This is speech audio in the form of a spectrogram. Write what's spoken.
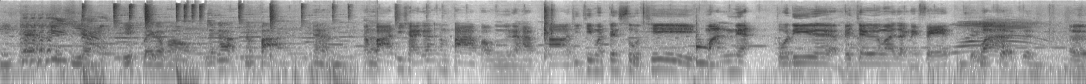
มีแค่กระเทียมพริกใบกะเพราแล้วก็น้ำปลาแค่นั้น น้ำปลาที่ใช้ก็น้ำปลาเป่ามือนะครับอ่าจริงๆมันเป็นสูตรที่มันเนี่ยตัวดีเลยอะไปเจอมาจากในเฟซเดี๋ยวว่า เกิดขึ้น เออ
